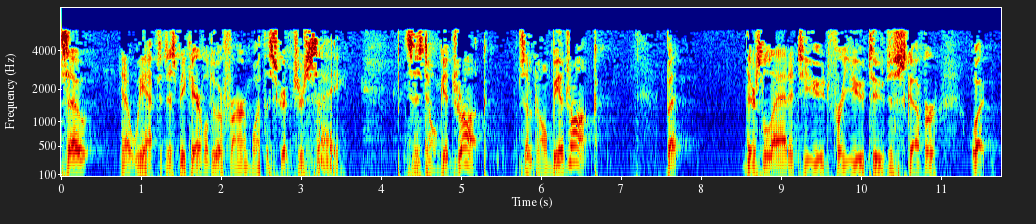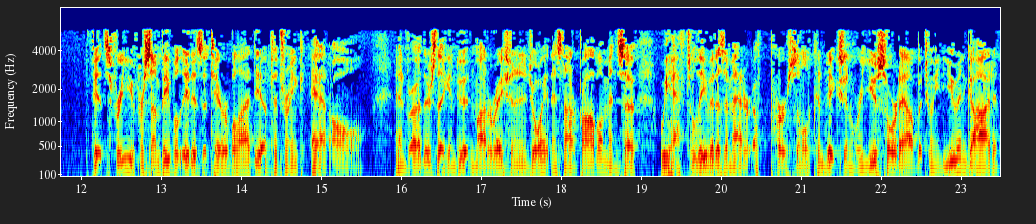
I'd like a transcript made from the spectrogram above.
So, you know, we have to just be careful to affirm what the scriptures say. It says, don't get drunk. So don't be a drunk. There's latitude for you to discover what fits for you. For some people, it is a terrible idea to drink at all. And for others, they can do it in moderation and enjoy it, and it's not a problem. And so we have to leave it as a matter of personal conviction where you sort out between you and God, and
